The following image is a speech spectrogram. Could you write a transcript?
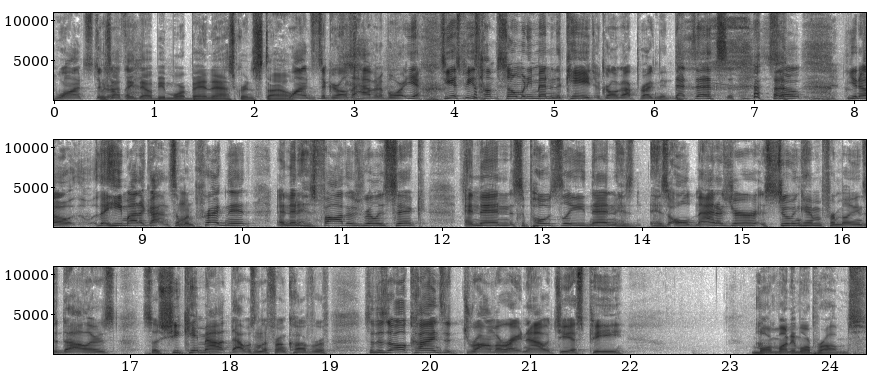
wants the Which girl I think that would be more Ben Askren style. wants the girl to have an abortion. Yeah, GSP's humped so many men in the cage, a girl got pregnant. That's that's so, you know, that he might have gotten someone pregnant, and then his father's really sick, and then supposedly then his his old manager is suing him for millions of dollars. So she came out. That was on the front cover of. So there's all kinds of drama right now at GSP. More money, more problems.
